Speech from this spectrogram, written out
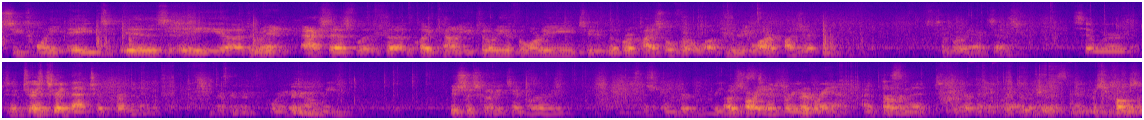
C twenty-eight is a, uh, to grant access with uh, the Clay County Utility Authority to Lindbergh High School for a community water project. It's Temporary access. So we're To- we're to- transferring that to permanent? Where are we, It's just gonna be temporary. Just convert Oh, sorry, temporary permanent. grant, Permanent. easement to permanent grant of easement. Mr. Foster,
